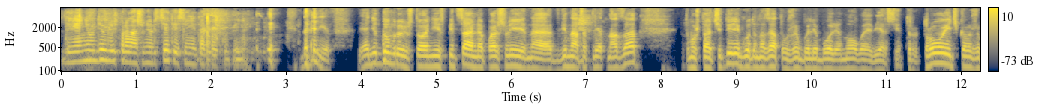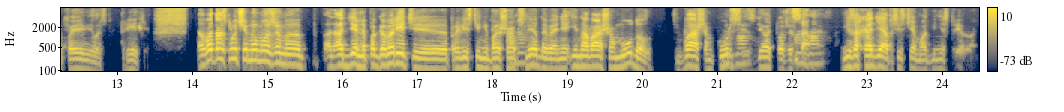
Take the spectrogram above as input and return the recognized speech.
Да я не удивлюсь про наш университет, если они такое купили. Да нет, я не думаю, что они специально пошли на 12 лет назад, потому что 4 года назад уже были более новые версии. Троечка уже появилась, третья. А в этом случае мы можем э, отдельно поговорить, провести небольшое uh-huh. обследование и на вашем Moodle, в вашем курсе uh-huh. сделать то же самое, uh-huh. не заходя в систему администрирования.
